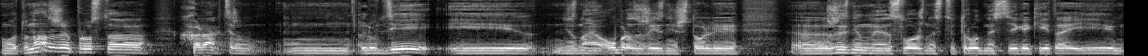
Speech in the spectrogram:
Вот. У нас же просто характер людей и, не знаю, образ жизни, что ли, э, жизненные сложности, трудности какие-то. И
